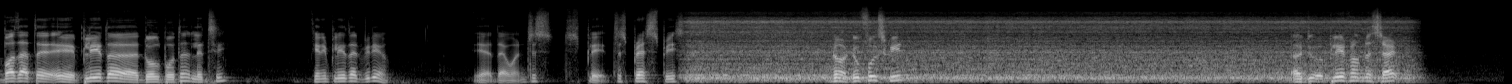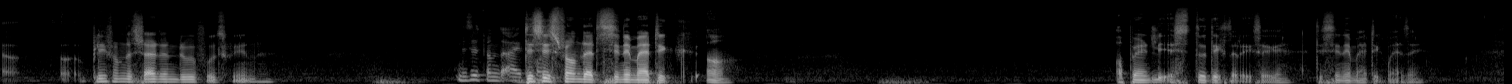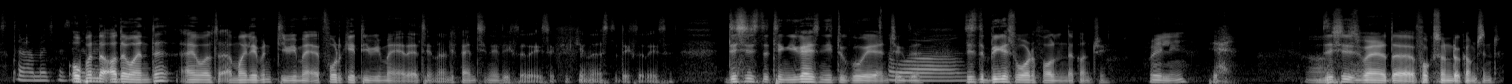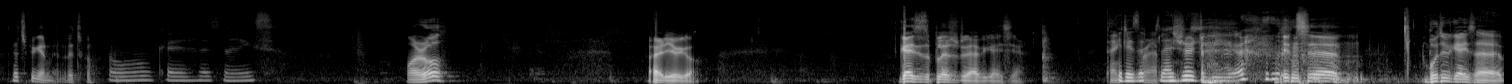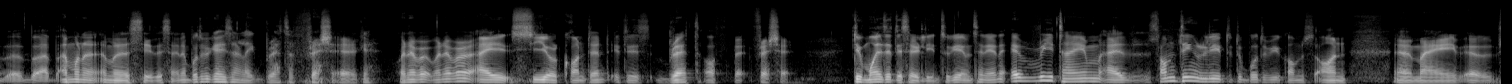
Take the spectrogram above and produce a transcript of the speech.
Bajata, eh, play the Dolpota, let's see. Can you play that video? Yeah, that one. Just just play it. Just press space. No, do full screen. Uh, do play from the start. Uh, uh, play from the start and do full screen. This is from the iPhone. This is from that cinematic. Uh. Apparently यस्तो देख्दो रहेछ क्या त्यो सिनेमेटिकमा चाहिँ यस्तो राम्रो छ open the cinema. Other one त I was मैले पनि टिभीमा फोर के टिभीमा हेरेको थिएँ अलिक फ्यान्सी नै देख्दो रहेछ कि किन जस्तो देख्दो रहेछ this is the thing you guys need to go and check the Wow. This is the biggest waterfall in the country Really? Yeah. Oh, This is okay. where the Foxundo comes in. Let's begin, man. Let's go. Okay, that's nice. Want to roll? All right, here we go. Guys, it's a pleasure to have you guys here. Thank it you is a for having pleasure me. to be here. It's uh, both of you guys. Uh, uh, I'm gonna I'm gonna say this. I know both of you guys are like breath of fresh air. Okay. Whenever whenever I see your content, it is breath of fre- fresh air. त्यो मैले चाहिँ त्यसरी लिन्छु कि हुन्छ नि होइन every time I something related to both of you comes on my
